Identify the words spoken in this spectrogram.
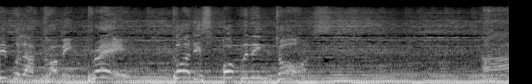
People are coming. Pray. God is opening doors. Ah.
